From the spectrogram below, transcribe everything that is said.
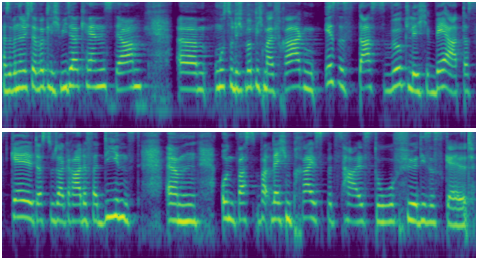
also wenn du dich da wirklich wiederkennst, ja, ähm, musst du dich wirklich mal fragen, ist es das wirklich wert, das Geld, das du da gerade verdienst ähm, und was, welchen Preis bezahlst du für dieses Geld?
